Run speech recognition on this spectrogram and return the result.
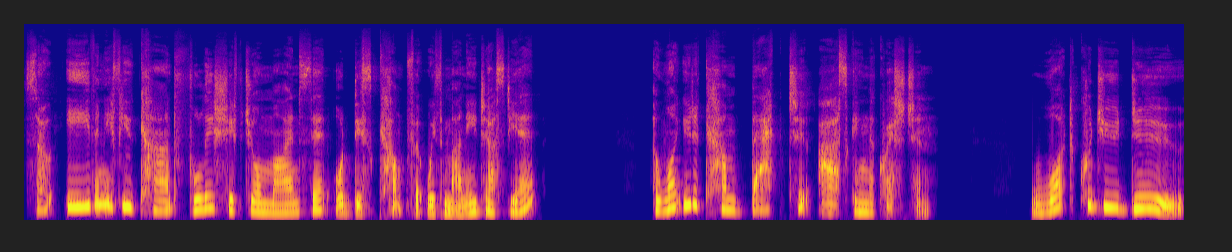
So even if you can't fully shift your mindset or discomfort with money just yet, I want you to come back to asking the question what could you do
